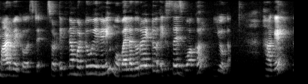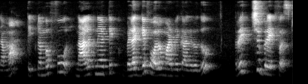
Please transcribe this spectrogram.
ಮಾಡಬೇಕು ಅಷ್ಟೇ. ಸೊ ಟಿಪ್ ನಂಬರ್ ಟೂ ಏನು ಹೇಳಿ? ಮೊಬೈಲ್ನ ದೂರ ಇಟ್ಟು ಎಕ್ಸಸೈಸ್ ವಾಕರ್ ಯೋಗ ಹಾಗೆ ನಮ್ಮ ಟಿಪ್ ನಂಬರ್ ಫೋರ್ ನಾಲ್ಕನೇ ಟಿಪ್ ಬೆಳಗ್ಗೆ ಫಾಲೋ ಮಾಡಬೇಕಾಗಿರೋದು ರಿಚ್ ಬ್ರೇಕ್ಫಾಸ್ಟ್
